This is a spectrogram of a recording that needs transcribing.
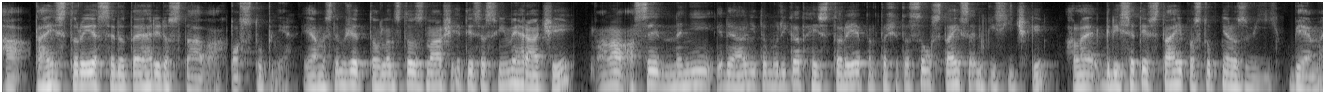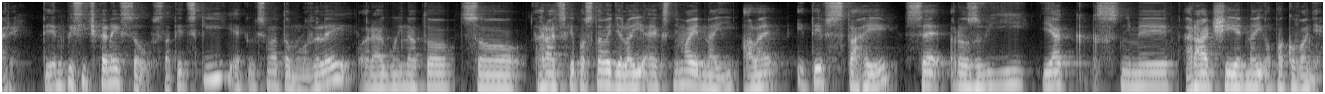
a ta historie se do té hry dostává dostává postupně. Já myslím, že tohle to znáš i ty se svými hráči. Ano, asi není ideální tomu říkat historie, protože to jsou vztahy s NPCčky, ale když se ty vztahy postupně rozvíjí během hry. Ty NPCčka nejsou statický, jak už jsme o tom mluvili, reagují na to, co hráčské postavy dělají a jak s nimi jednají, ale i ty vztahy se rozvíjí, jak s nimi hráči jednají opakovaně.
